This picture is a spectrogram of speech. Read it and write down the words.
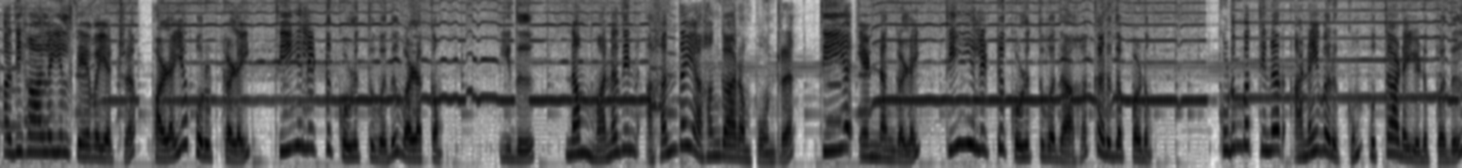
அதிகாலையில் தேவையற்ற பழைய பொருட்களை தீயிலிட்டு கொளுத்துவது வழக்கம். இது நம் மனதின் அகந்தை அகங்காரம் போன்ற தீய எண்ணங்களை தீயிலிட்டு கொளுத்துவதாக கருதப்படும். குடும்பத்தினர் அனைவருக்கும் புத்தாடை எடுப்பது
